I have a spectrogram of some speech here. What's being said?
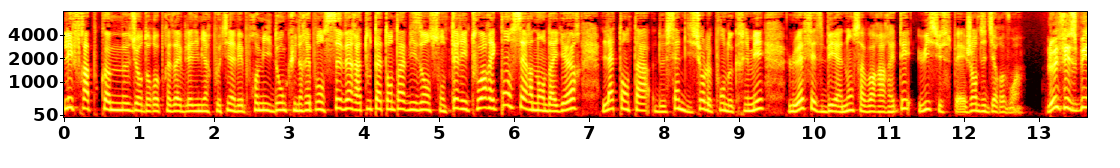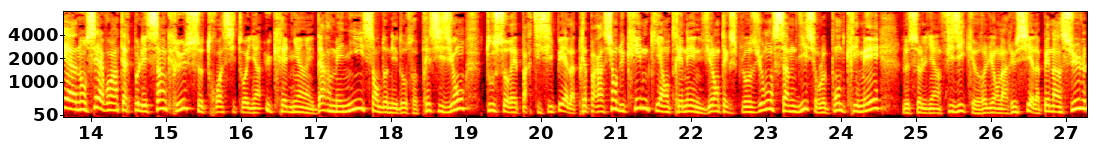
Les frappes comme mesure de représailles Vladimir Vladimir Poutine avait promis donc une réponse sévère à tout attentat visant son territoire et concernant d'ailleurs l'attentat de samedi sur le pont de Crimée, le FSB annonce avoir arrêté huit suspects. Jean-Didier Revoin. Le FSB a annoncé avoir interpellé cinq Russes, trois citoyens ukrainiens et d'Arménie, sans donner d'autres précisions. Tous auraient participé à la préparation du crime qui a entraîné une violente explosion samedi sur le pont de Crimée, le seul lien physique reliant la Russie à la péninsule,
